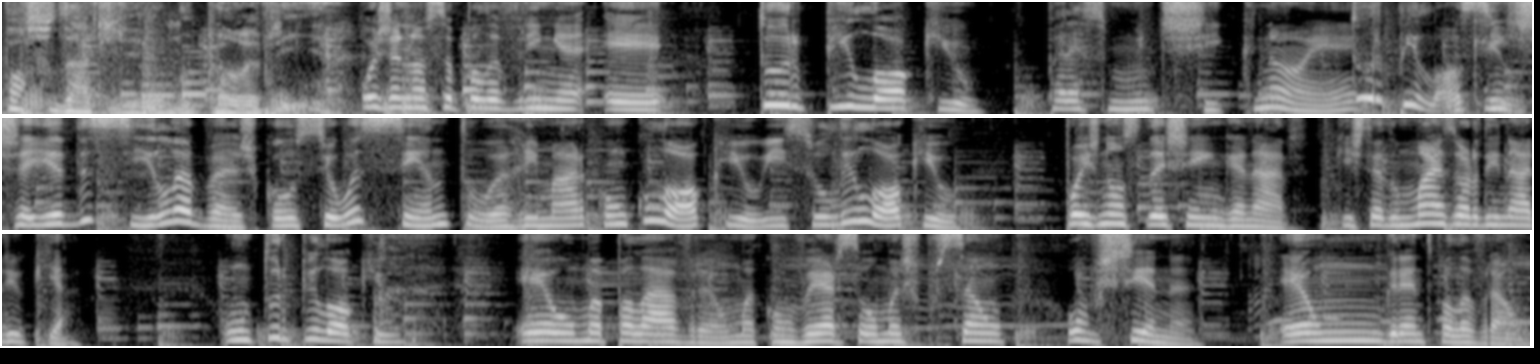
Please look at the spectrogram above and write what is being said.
Posso dar-lhe uma palavrinha? Hoje a nossa palavrinha é turpilóquio. Parece muito chique, não é? Turpilóquio? Assim, cheia de sílabas, com o seu acento, a rimar com colóquio e solilóquio. Pois não se deixem enganar, que isto é do mais ordinário que há. Um turpilóquio é uma palavra, uma conversa ou uma expressão obscena. É um grande palavrão.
